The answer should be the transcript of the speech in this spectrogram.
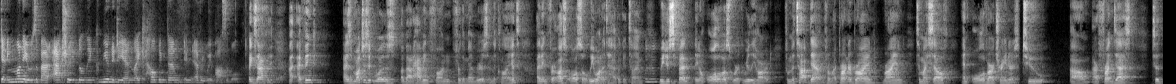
getting money, it was about actually building community and like helping them in every way possible. Exactly. I, I think as much as it was about having fun for the members and the clients, I think for us also, we wanted to have a good time. Mm-hmm. We just spent, you know, all of us work really hard from the top down, from my partner Brian, Ryan, to myself, and all of our trainers, to um, our front desk, to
